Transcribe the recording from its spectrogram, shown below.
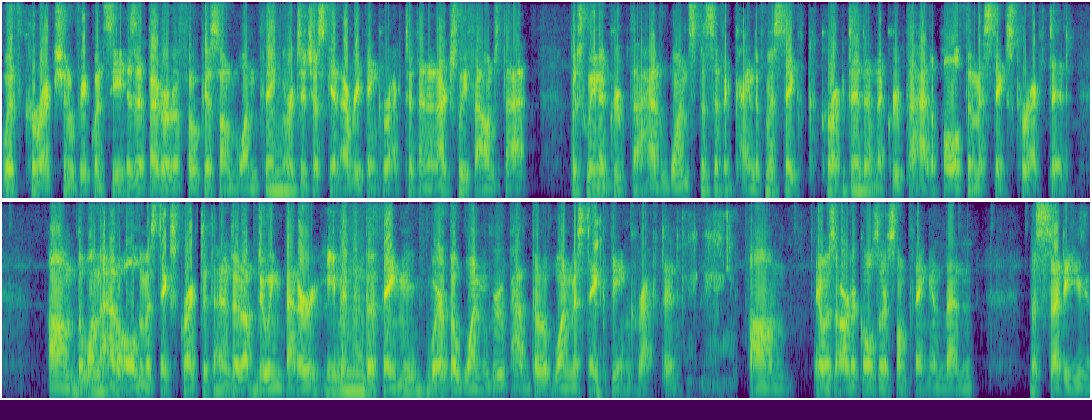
with correction frequency, is it better to focus on one thing or to just get everything corrected? And it actually found that between a group that had one specific kind of mistake corrected and a group that had all of the mistakes corrected, um, the one that had all the mistakes corrected ended up doing better, even in the thing where the one group had the one mistake being corrected. Um, it was articles or something, and then the study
